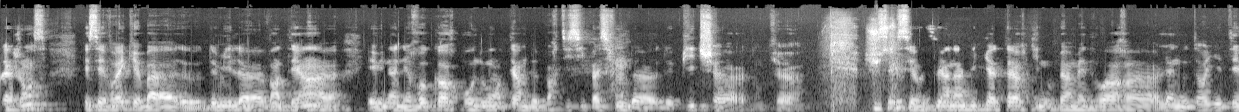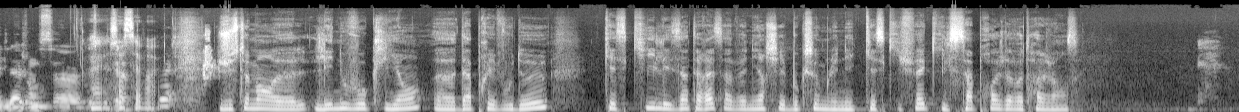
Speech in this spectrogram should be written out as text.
l'agence. Et c'est vrai que bah, 2021 est une année record pour nous en termes de participation de, de pitch. donc c'est aussi un indicateur qui nous permet de voir euh, la notoriété de l'agence. Euh, ça, c'est vrai. Justement, euh, les nouveaux clients, d'après vous deux, qu'est-ce qui les intéresse à venir chez Booksum Lunique? Qu'est-ce qui fait qu'ils s'approchent de votre agence?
